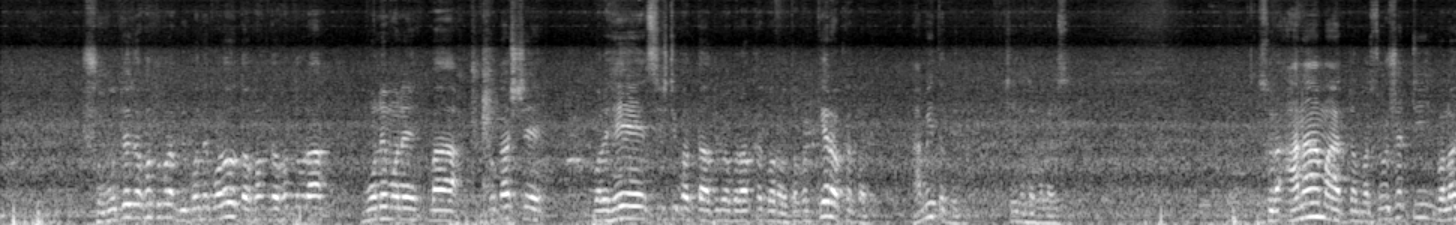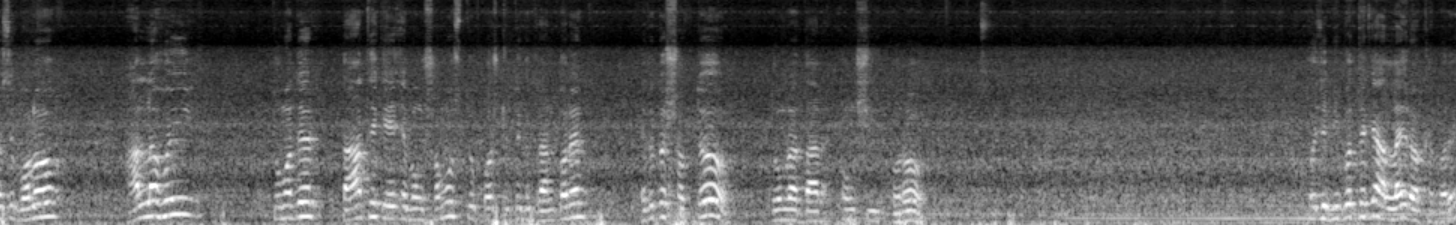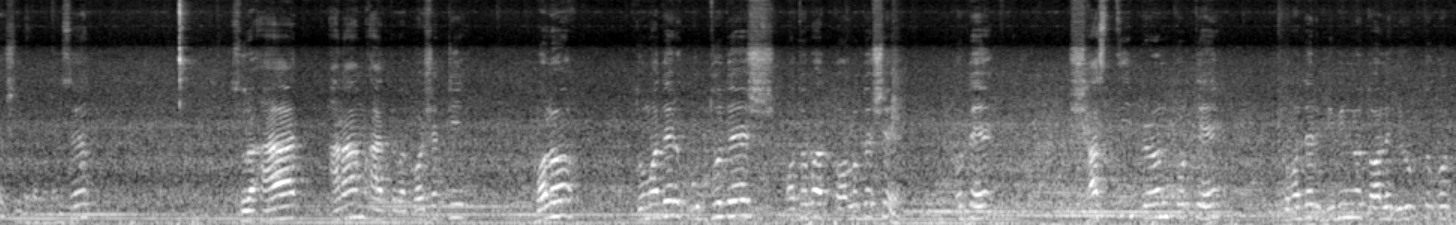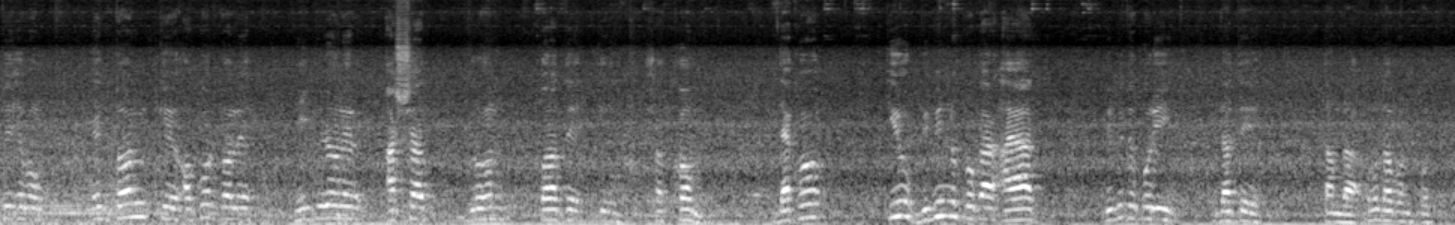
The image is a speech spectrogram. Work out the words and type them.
সমুদ্রে যখন তোমরা বিপদে পড়ো, তখন যখন তোমরা মনে মনে বা প্রকাশ্যে বলে, হে সৃষ্টিকর্তা, তুমি ওকে রক্ষা করো। তখন কে রক্ষা করে? আমি তো করি সেই কথা বলা হয়েছে। সুরা আনাম, আয়াত নম্বর চৌষট্টি বলা হয়েছে, বলো, আল্লাহই তোমাদের তা থেকে এবং সমস্ত কষ্ট থেকে ত্রাণ করেন। এত সত্ত্বেও তোমরা তার অংশী করো। ওই যে বিপদ থেকে আল্লাহই রক্ষা করে সুরা আয়াত আনাম, আয়াত নম্বর পঁয়ষট্টি। বলো, তোমাদের ঊর্ধ্বদেশ অথবা তলদেশে হতে শাস্তি প্রেরণ করতে তোমাদের বিভিন্ন দলে বিভক্ত করতে এবং এক দলকে অপর দলে নিপীড়নের আস্বাদ গ্রহণ করাতে তিনি সক্ষম। দেখো কিরূপ বিভিন্ন প্রকার আয়াত বিবিধ করি যাতে আমরা অনুধাবন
